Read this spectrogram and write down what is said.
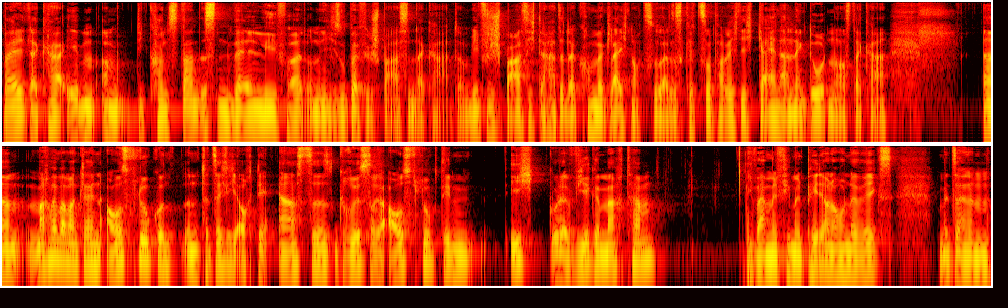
weil Dakar eben am, die konstantesten Wellen liefert und ich super viel Spaß in Dakar hatte. Und wie viel Spaß ich da hatte, da kommen wir gleich noch zu. Also es gibt so ein paar richtig geile Anekdoten aus Dakar. Ähm, machen wir aber mal einen kleinen Ausflug und, und tatsächlich auch der erste größere Ausflug, den ich oder wir gemacht haben. Ich war mit viel mit Peter noch unterwegs, mit seinem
